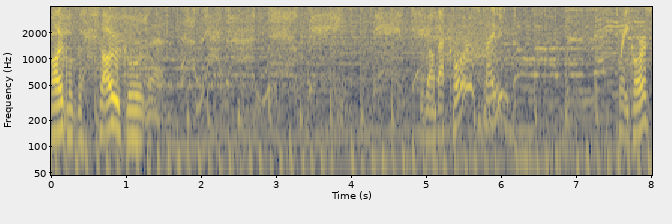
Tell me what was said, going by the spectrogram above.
Vocals are so good, man. We going back chorus, maybe? Pre-chorus.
